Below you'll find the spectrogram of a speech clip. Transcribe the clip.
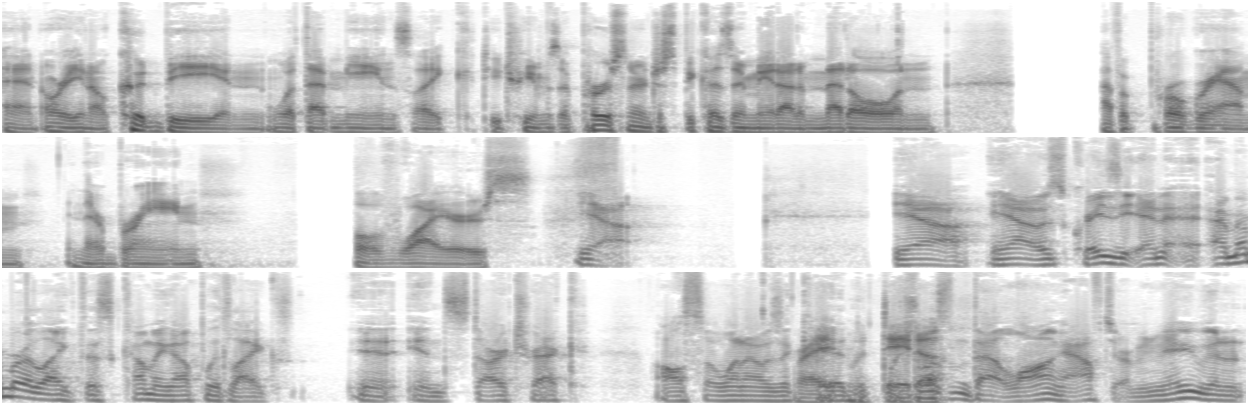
and or you know could be and what that means like do you treat them as a person or just because they're made out of metal and have a program in their brain full of wires yeah yeah yeah it was crazy and i remember like this coming up with like in, star trek also when I was a right, kid, which wasn't that long after. I mean, maybe even it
